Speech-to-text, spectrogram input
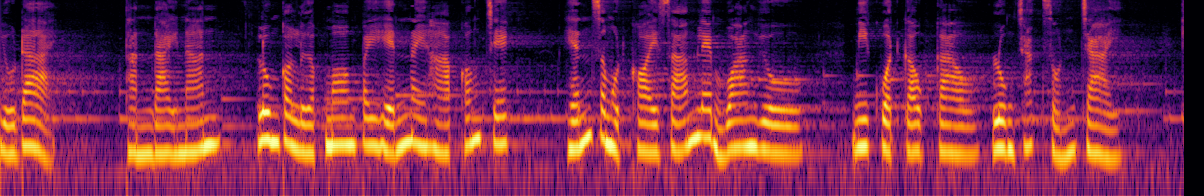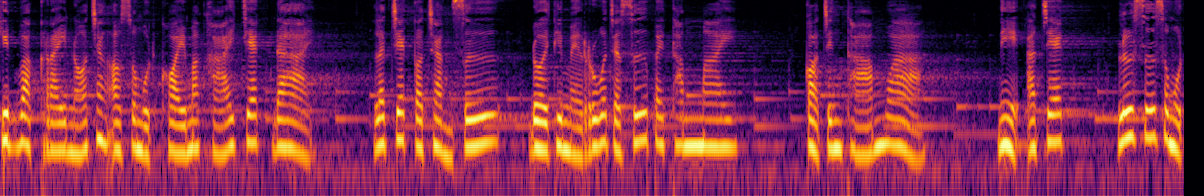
อยู่ได้ ทันใดนั้น ลุงก็เหลือบมองไปเห็นในหาบของเจ๊กเห็นสมุดคอยสามเล่มวางอยู่ มีขวดเก่าๆ ลุงชักสนใจ คิดว่าใครหนอช่างเอาสมุดคอยมาขายแจ๊กได้ และเจ๊กก็ช่างซื้อ โดยที่ไม่รู้ว่าจะซื้อไปทำไม ก็จึงถามว่า นี่อาเจ๊กหรือซื้อสมุด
